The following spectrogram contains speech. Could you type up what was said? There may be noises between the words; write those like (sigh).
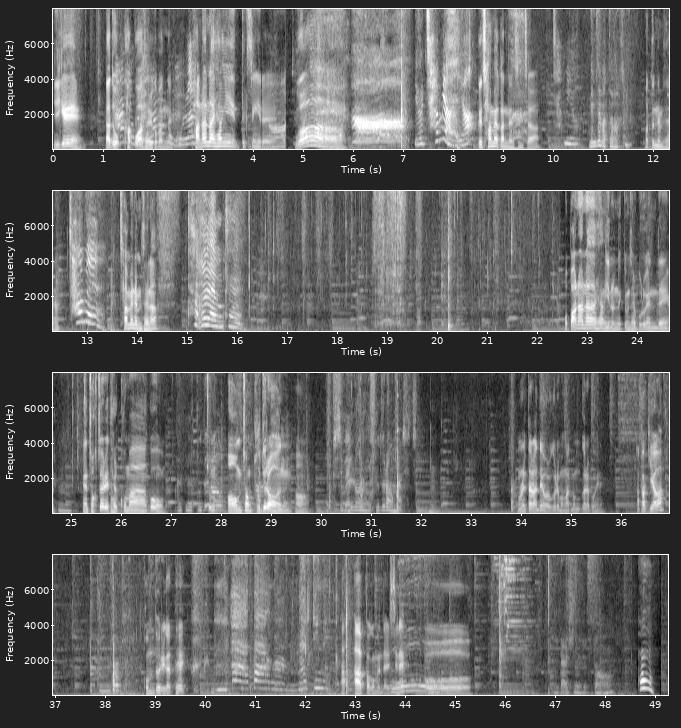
이게 나도 갖고 와서 읽어봤네. 몰라요. 바나나 향이 특징이래. 아. 와, 이거 참이 아니야? 그 참외 같네 진짜. 참이요. 냄새 맡아봐. 어떤 냄새나? 참외. 참외 냄새나? 참외 냄새. 뭐 바나나 향 이런 느낌은 잘 모르겠는데 음. 그냥 적절히 달콤하고 아, 그. 좀어 엄청 부드러운 어. 역시 멜론은 이 부드러운 맛이지. 음. 오늘따라 내 얼굴이 뭔가 동그래 보이네. 아빠 귀여워? 곰돌이 같아? 아, 아 아빠 보면 날씬해? 오. 오. 이 날씨는 됐어.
